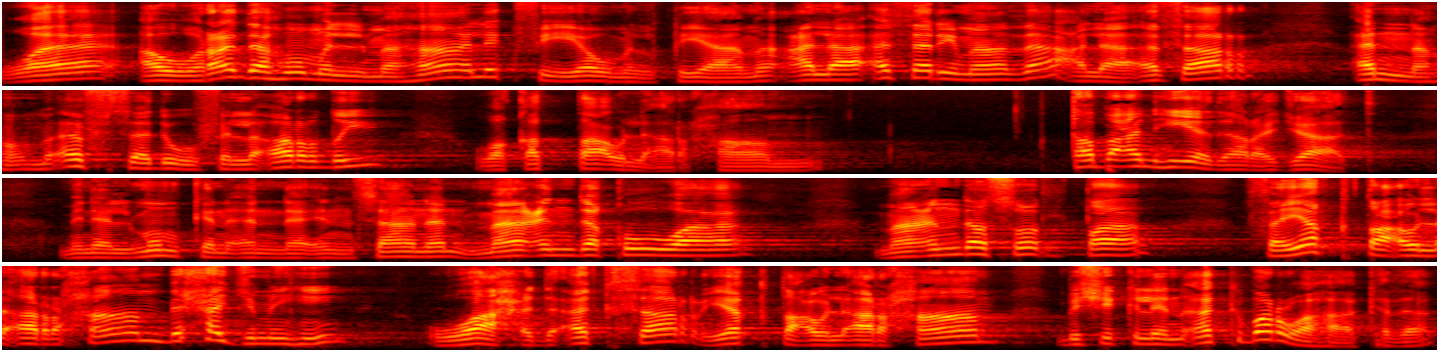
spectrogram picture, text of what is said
وأوردهم المهالك في يوم القيامة. على أثر ماذا؟ على أثر أنهم أفسدوا في الأرض وقطعوا الأرحام. طبعا هي درجات. من الممكن أن إنسانا ما عنده قوة ما عنده سلطة فيقطع الأرحام بحجمه. واحد أكثر يقطع الأرحام بشكل أكبر وهكذا.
